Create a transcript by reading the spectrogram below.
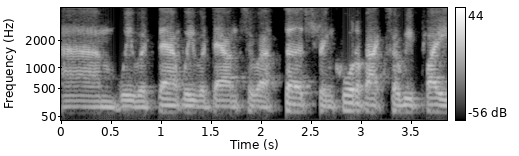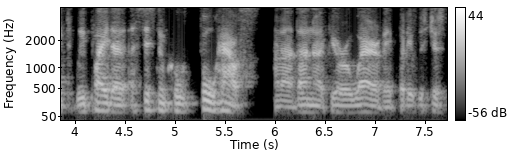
um, we were down. We were down to a third string quarterback, so we played. We played a, a, system called Full House, and I don't know if you're aware of it, but it was just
